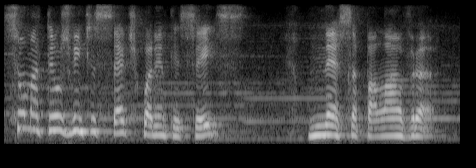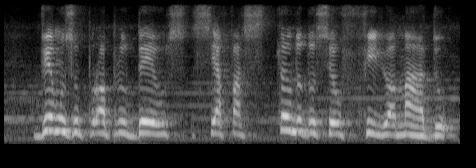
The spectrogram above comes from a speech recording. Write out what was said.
São Mateus 27, 46. Nessa palavra, vemos o próprio Deus se afastando do seu filho amado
